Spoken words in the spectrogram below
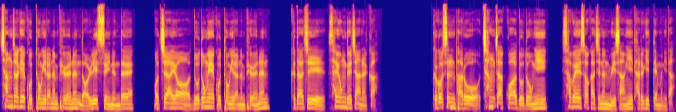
창작의 고통이라는 표현은 널리 쓰이는데 어찌하여 노동의 고통이라는 표현은 그다지 사용되지 않을까? 그것은 바로 창작과 노동이 사회에서 가지는 위상이 다르기 때문이다.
